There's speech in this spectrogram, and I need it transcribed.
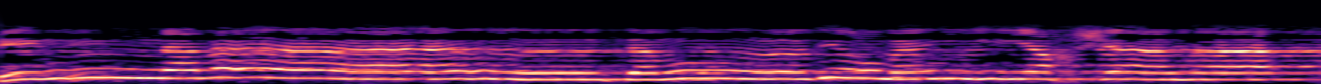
إنما أنت منذر من يخشاها.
